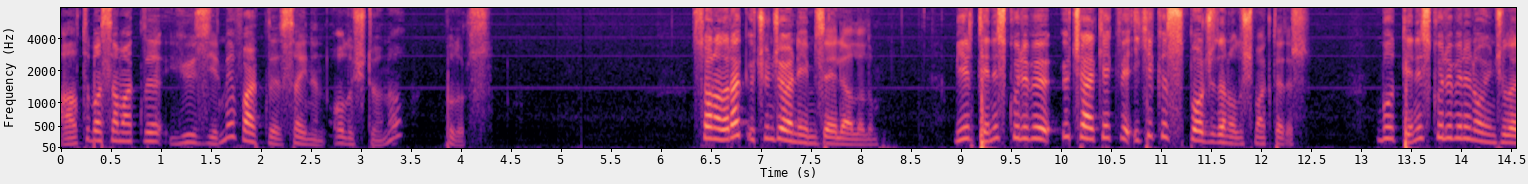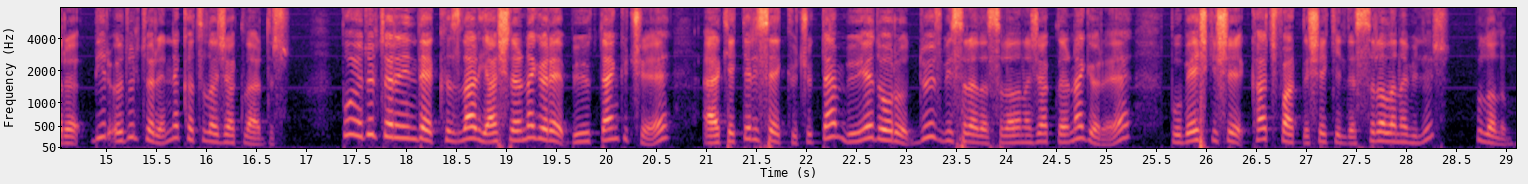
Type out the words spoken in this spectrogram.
6 basamaklı 120 farklı sayının oluştuğunu buluruz. Son olarak üçüncü örneğimizi ele alalım. Bir tenis kulübü 3 erkek ve 2 kız sporcudan oluşmaktadır. Bu tenis kulübünün oyuncuları bir ödül törenine katılacaklardır. Bu ödül töreninde kızlar yaşlarına göre büyükten küçüğe, erkekler ise küçükten büyüğe doğru düz bir sırada sıralanacaklarına göre bu 5 kişi kaç farklı şekilde sıralanabilir? Bulalım.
